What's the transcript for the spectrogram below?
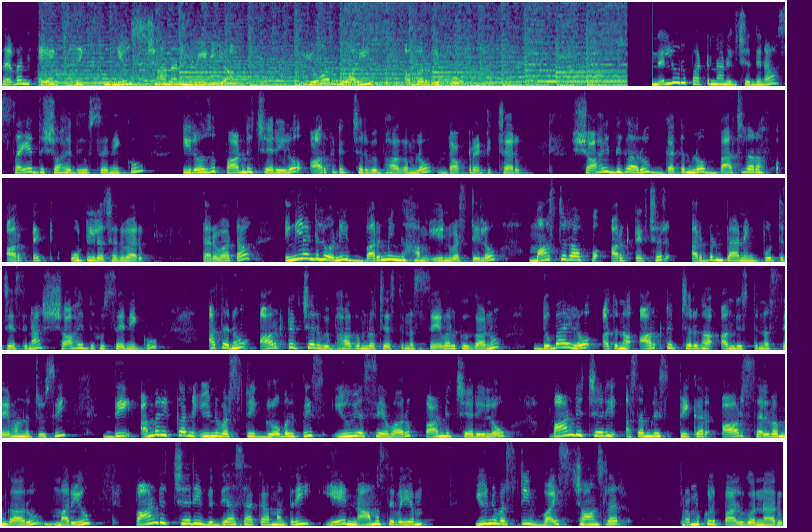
Seven eight six news channel media your voice our report Nellore పట్టణానికి చెందిన సయ్యద్ షాహిద్ హుస్సేనీకు ఈరోజు పాండిచ్చేరిలో architecture విభాగంలో డాక్టరేట్ ఇచ్చారు. షాహిద్ గారు గతంలో బ్యాచిలర్ ఆఫ్ ఆర్కిటెక్ట్ ఊటీలో చదివారు. తర్వాత ఇంగ్లాండ్లోని బర్మింగ్హామ్ యూనివర్సిటీలో master of architecture urban planning పూర్తి చేసిన షాహిద్ హుస్సేనీకు అతను ఆర్కిటెక్చర్ విభాగంలో చేస్తున్న సేవలకు గాను దుబాయ్లో అతను ఆర్కిటెక్చర్గా అందిస్తున్న సేవలను చూసి the American university global peace USA వారు పాండిచ్చేరిలో Pondicherry assembly speaker R Selvam గారు మరియు పాండిచ్చేరి విద్యాశాఖ మంత్రి A Namassivayam university vice chancellor ప్రముఖులు పాల్గొన్నారు.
